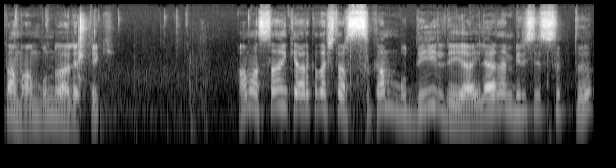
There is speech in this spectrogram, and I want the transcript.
Tamam bunu da hallettik. Ama sanki arkadaşlar sıkan bu değildi ya. İleriden birisi sıktı.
